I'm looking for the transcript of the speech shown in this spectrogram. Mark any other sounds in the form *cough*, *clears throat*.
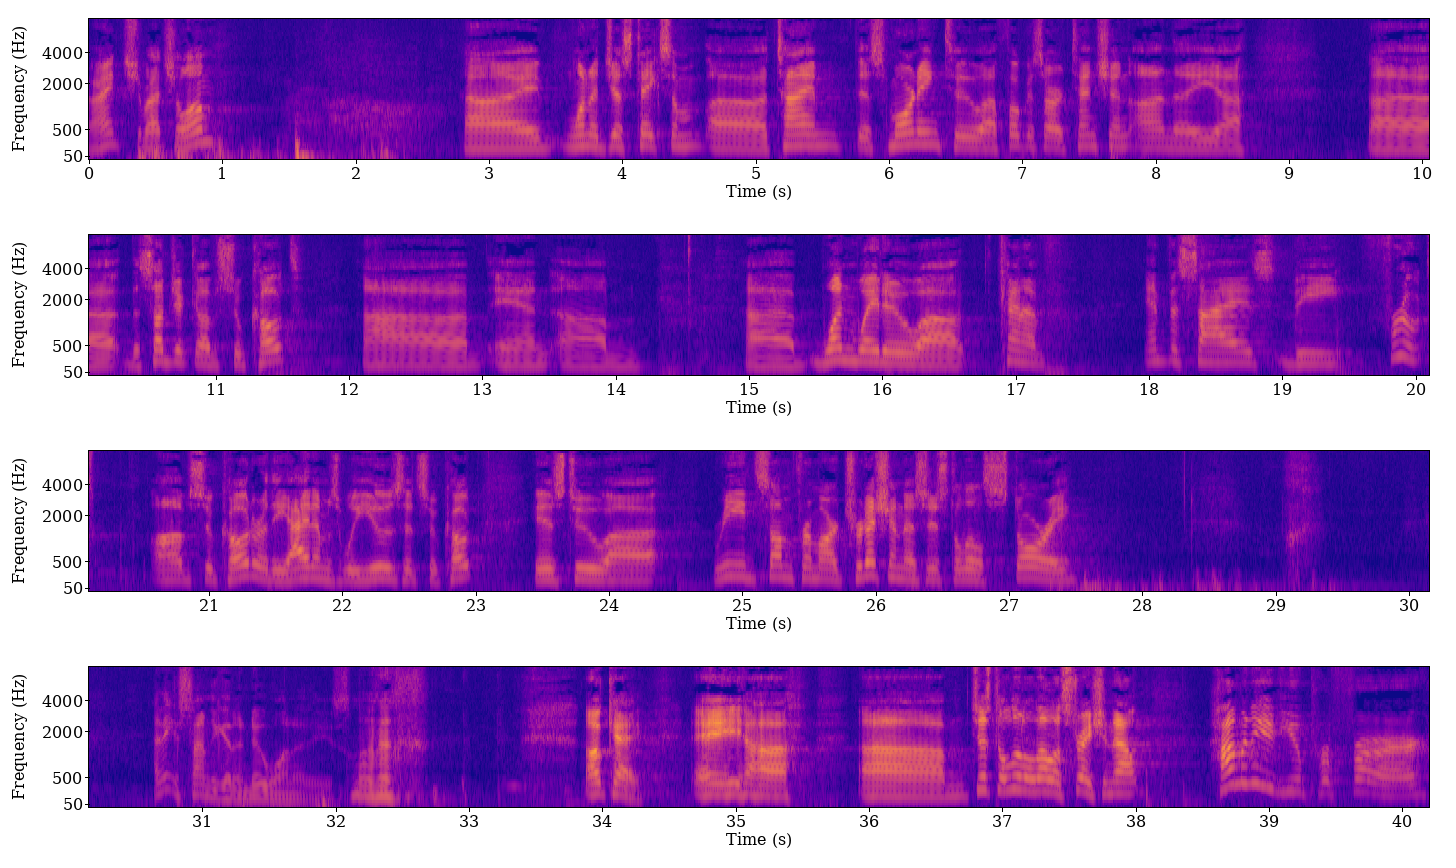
All right, Shabbat Shalom. I want to just take some uh, time this morning to uh, focus our attention on the uh, uh the subject of Sukkot, uh, and um, uh, one way to kind of emphasize the fruit of Sukkot or the items we use at Sukkot is to read some from our tradition as just a little story. I think it's time to get a new one of these. *laughs* okay, a uh, um, just a little illustration. Now, how many of you prefer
